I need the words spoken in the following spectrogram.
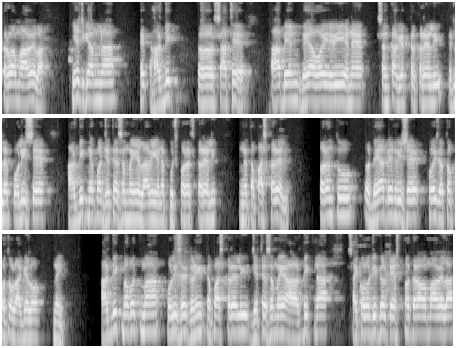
કરવામાં આવેલા, એ જ ગામના એક હાર્દિક સાથે આ બેન ગયા હોય એવી એને શંકા વ્યક્ત કરેલી. એટલે પોલીસે હાર્દિકને પણ જે તે સમયે લાવી અને પૂછપરછ કરેલી અને તપાસ કરેલી. પરંતુ દયાબેન વિશે કોઈ જ અતોપતો લાગેલો નહીં. હાર્દિક બાબતમાં પોલીસે ઘણી તપાસ કરેલી. જે તે સમયે હાર્દિકના સાયકોલોજીકલ ટેસ્ટ પણ કરાવવામાં આવેલા.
